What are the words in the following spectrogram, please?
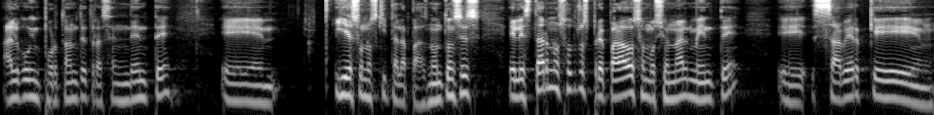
algo importante, trascendente. Eh, y eso nos quita la paz. ¿no? Entonces, el estar nosotros preparados emocionalmente, saber que,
